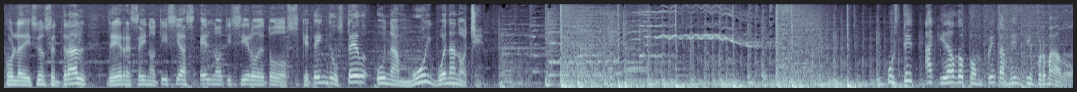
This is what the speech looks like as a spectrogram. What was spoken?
con la edición central de R6 Noticias, el noticiero de todos. Que tenga usted una muy buena noche. Usted ha quedado completamente informado.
